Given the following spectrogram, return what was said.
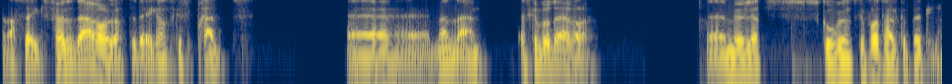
men altså, jeg føler der òg at det er ganske spredd. Eh, men eh, jeg skal vurdere det. Det er mulig at Skoglund skal få et helt kapittel.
